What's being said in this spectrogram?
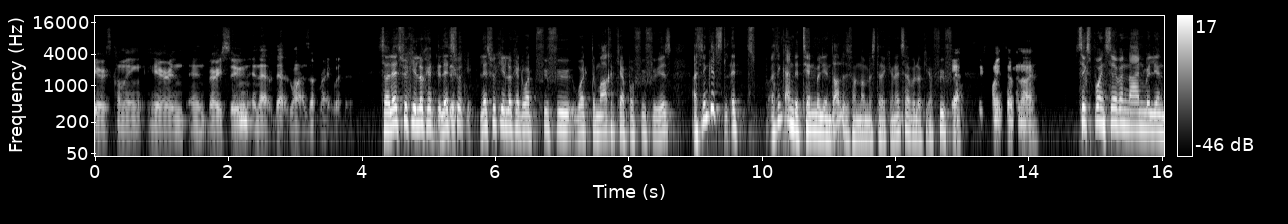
Year is coming here and and very soon and that that lines up right with it. So let's quickly look at let's quickly, let's quickly look at what Fufu what the market cap of Fufu is. I think it's it's I think under ten million dollars if I'm not mistaken. Let's have a look here. Fufu. Yeah, six point seven nine. $6.79 million.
